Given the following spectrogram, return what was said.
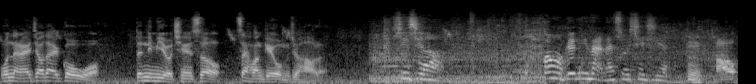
我奶奶交代过我，等你们有钱的时候再还给我们就好了。谢谢啊，帮我跟你奶奶说谢谢。嗯，好。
